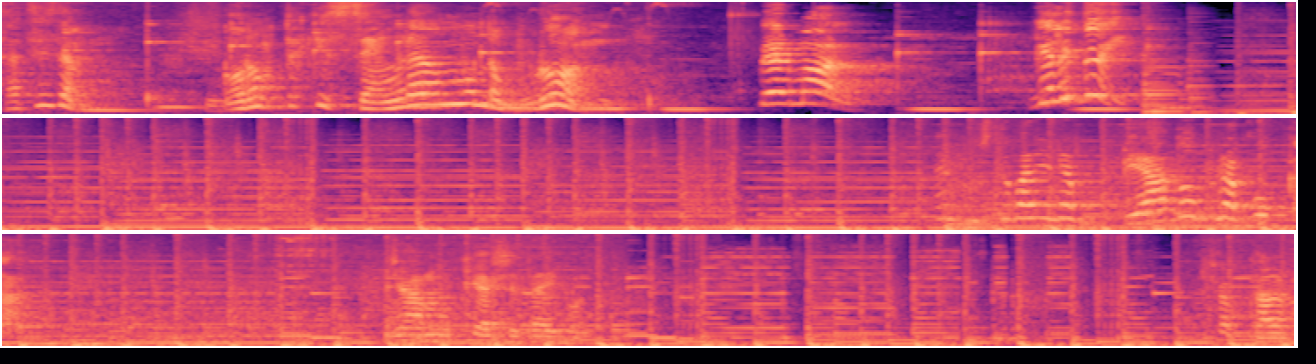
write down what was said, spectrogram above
সাথী যান গরমটা কি স্যাংরা আনব না বুড়ো আনব পেরমল গেলি তুই? বুঝতে পারি না বেয়াদব না বোকা? যা মুখে আসে তাই বল। সব খারাপ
